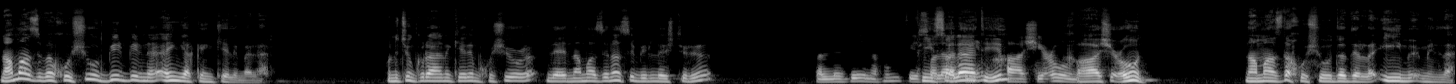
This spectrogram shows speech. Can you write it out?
Namaz ve huşu birbirine en yakın kelimeler. Onun için Kur'an-ı Kerim huşu ile namazı nasıl birleştiriyor? وَالَّذ۪ينَ هُمْ ف۪ي صَلَاتِهِمْ خَاشِعُونَ Namazda huşudadırlar, iyi müminler.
